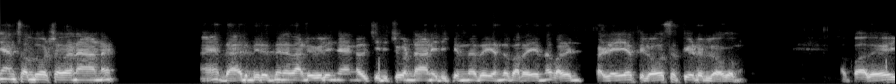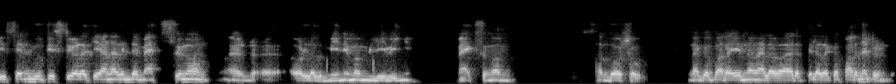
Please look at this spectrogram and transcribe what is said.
ഞാൻ സന്തോഷവനാണ്. ദാരിദ്ര്യത്തിന്റെ നടുവിലും ഞങ്ങൾ ചിരിച്ചുകൊണ്ടാണ് ഇരിക്കുന്നത് എന്ന് പറയുന്ന പഴയ ഫിലോസഫിയുടെ ലോകം. അപ്പൊ അത് ഈ സെൻ ബുദ്ധിസ്റ്റുകളൊക്കെയാണ് അതിന്റെ മാക്സിമം ഉള്ളത്. മിനിമം ലിവിങ് മാക്സിമം സന്തോഷവും എന്നൊക്കെ പറയുന്ന നിലവാരത്തിൽ അതൊക്കെ പറഞ്ഞിട്ടുണ്ട്.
